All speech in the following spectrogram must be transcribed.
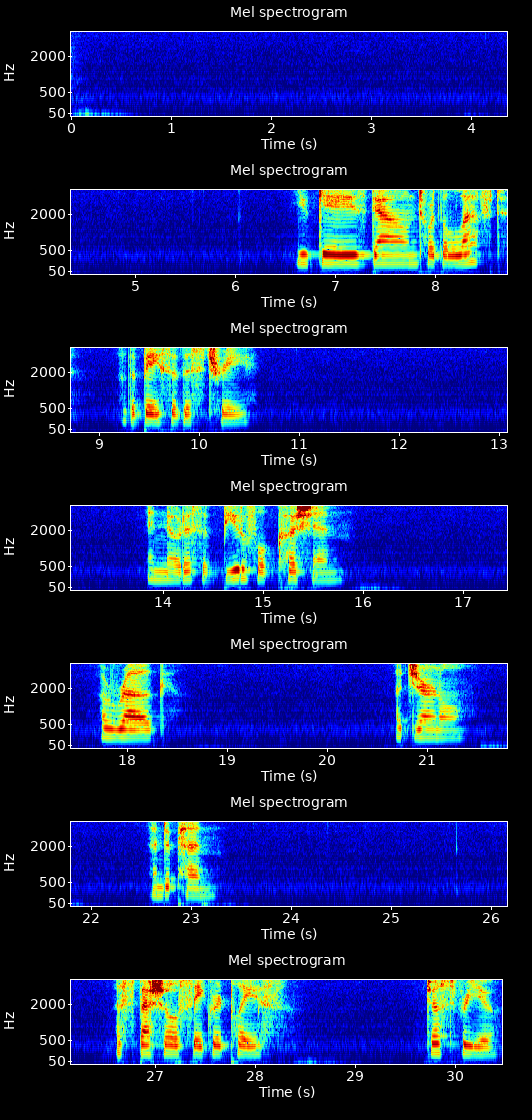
You gaze down toward the left of the base of this tree and notice a beautiful cushion, a rug, a journal, and a pen. A special sacred place just for you.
